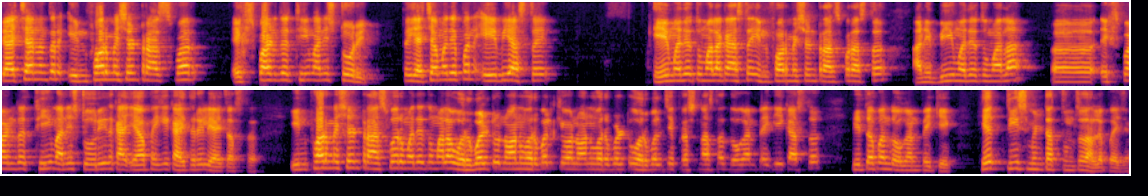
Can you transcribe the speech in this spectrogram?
त्याच्यानंतर information transfer expand the theme आणि स्टोरी तर याच्यामध्ये पण ए बी असतंय. ए मध्ये तुम्हाला काय असतं? इन्फॉर्मेशन ट्रान्सफर असतं आणि बी मध्ये तुम्हाला एक्सपांड द थीम आणि स्टोरी यापैकी काहीतरी लिहायचं असतं. इन्फॉर्मेशन ट्रान्सफरमध्ये तुम्हाला व्हर्बल टू नॉन व्हर्बल किंवा नॉन व्हर्बल टू व्हर्बलचे प्रश्न असतात. दोघांपैकी एक असतं इथं पण दोघांपैकी एक. हे तीस मिनिटात तुमचं झालं पाहिजे.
